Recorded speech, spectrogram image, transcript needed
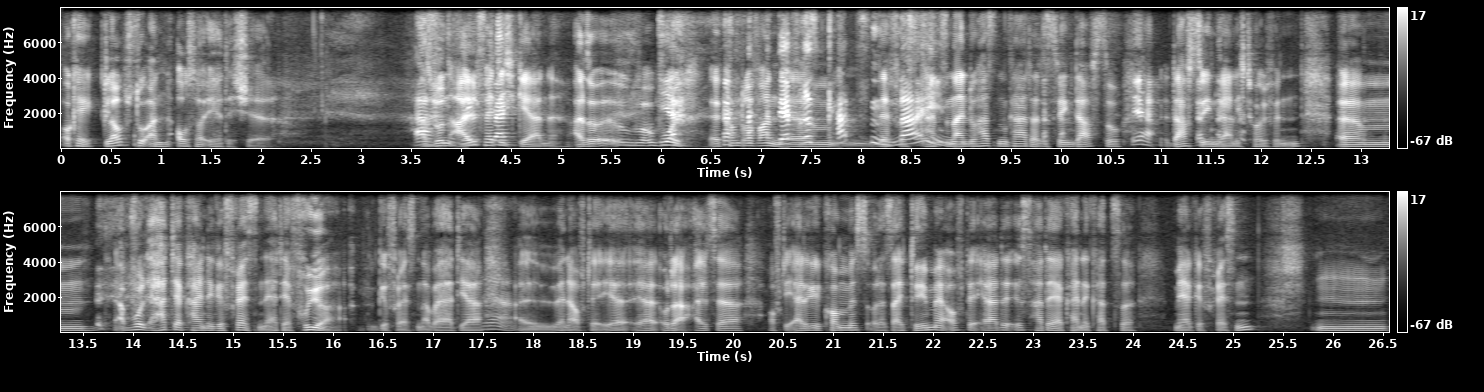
Okay, glaubst du an Außerirdische? Also so ein Alf hätte ich gerne. Also, äh, obwohl, ja. äh, kommt drauf an. Der frisst ähm, Katzen. Der frisst Nein. Katzen. Nein, du hast einen Kater, deswegen darfst du, ja. darfst du ihn gar nicht toll finden. Ähm, obwohl, er hat ja keine gefressen. Er hat ja früher gefressen, aber er hat ja, ja. Äh, wenn er auf der Erde, oder als er auf die Erde gekommen ist, oder seitdem er auf der Erde ist, hat er ja keine Katze mehr gefressen. Mhm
